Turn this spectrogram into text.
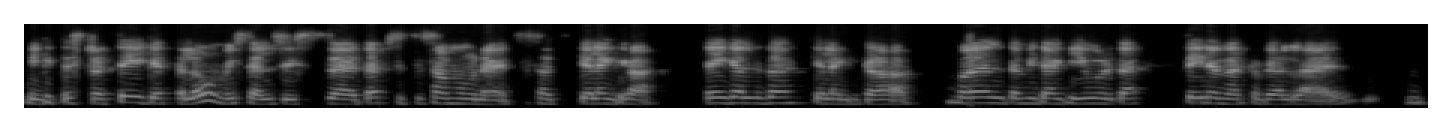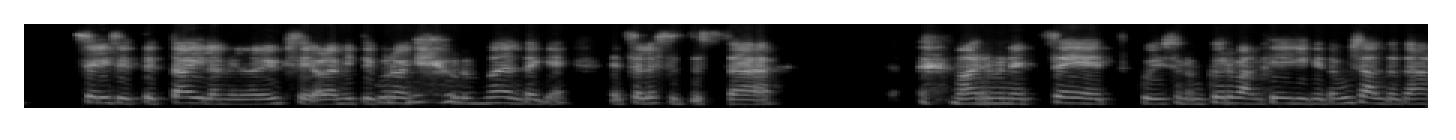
mingite strateegiate loomisel, siis täpselt seesamune, et sa saad kellegiga peegeldada, kellegiga mõelda midagi juurde teine märkab jälle selliseid detaile, millele üks ei ole mitte kunagi jõudnud mõeldagi, et selles suhtes äh, ma arvan, et see, et kui sul on kõrval keegi, keda usaldada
